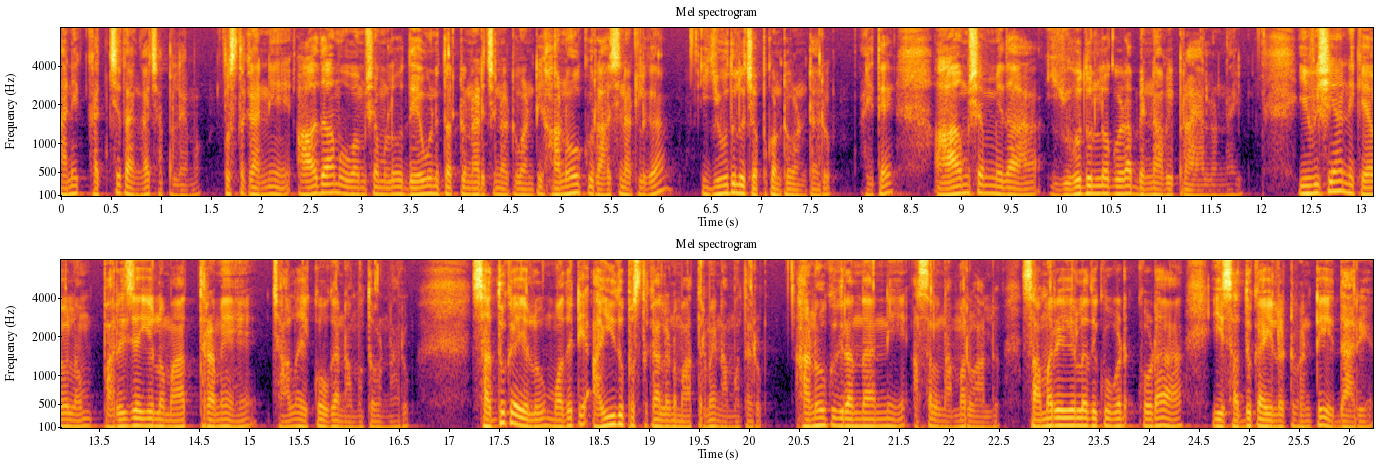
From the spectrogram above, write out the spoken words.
అని ఖచ్చితంగా చెప్పలేము. పుస్తకాన్ని ఆదాము వంశంలో దేవుని తట్టు నడిచినటువంటి హనూకు రాసినట్లుగా యూదులు చెప్పుకుంటూ ఉంటారు. అయితే ఆ అంశం మీద యూదుల్లో కూడా భిన్నాభిప్రాయాలు ఉన్నాయి ఈ విషయాన్ని కేవలం పరిజయులు మాత్రమే చాలా ఎక్కువగా నమ్ముతూ ఉన్నారు. సద్దుకయ్యలు మొదటి ఐదు పుస్తకాలను మాత్రమే నమ్ముతారు. హనూకు గ్రంథాన్ని అసలు నమ్మరు వాళ్ళు. సమరీయులది కూడా కూడా ఈ సద్దుకాయలటువంటి దారి.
